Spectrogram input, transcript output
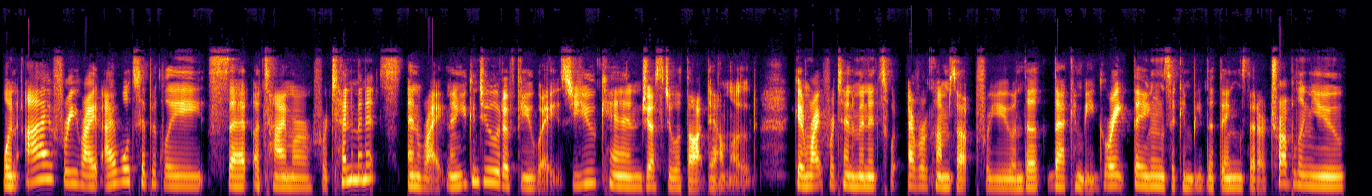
when I free write, I will typically set a timer for 10 minutes and write. Now, you can do it a few ways. You can just do a thought download. You can write for 10 minutes, whatever comes up for you. And the, that can be great things. It can be the things that are troubling you,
